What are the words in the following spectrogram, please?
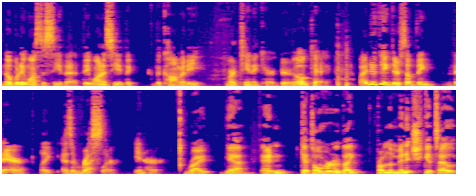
nobody wants to see that. They want to see the, the comedy Martina character. Okay. But I do think there's something there, like, as a wrestler in her. Right. Yeah. And gets over, like, from the minute she gets out.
